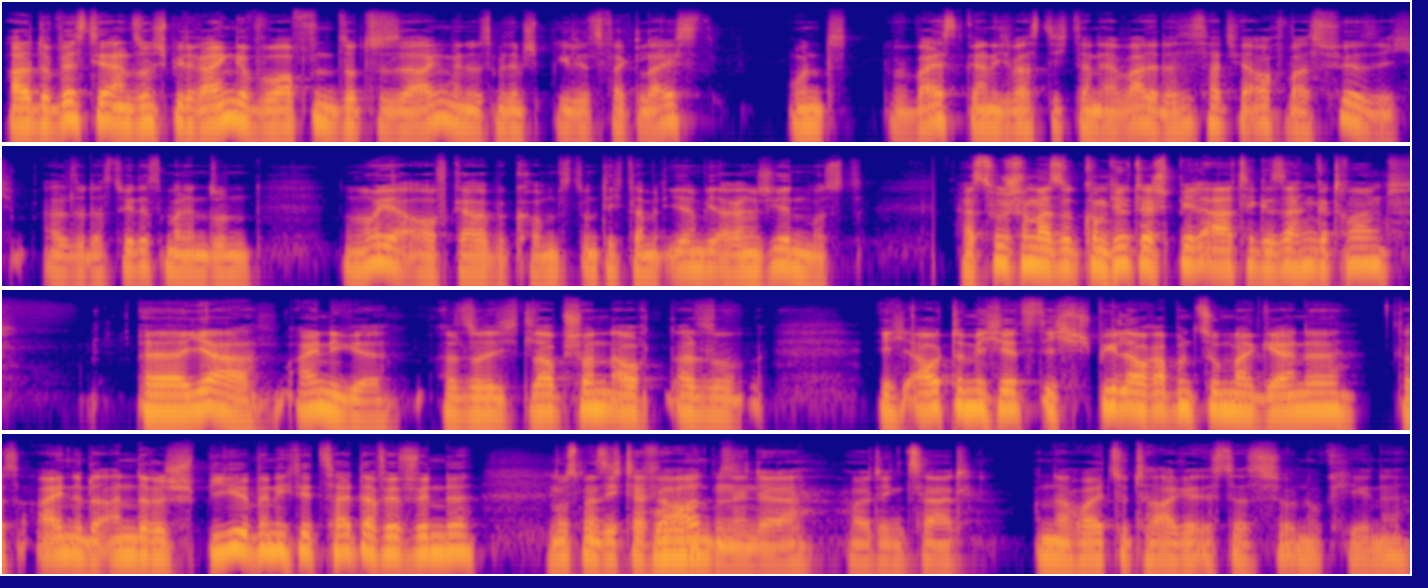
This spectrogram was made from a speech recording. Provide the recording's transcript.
Also du wirst ja an so ein Spiel reingeworfen, sozusagen, wenn du es mit dem Spiel jetzt vergleichst und weißt gar nicht, was dich dann erwartet. Das ist, hat ja auch was für sich. Also, dass du jedes Mal in so ein, eine neue Aufgabe bekommst und dich damit irgendwie arrangieren musst. Hast du schon mal so computerspielartige Sachen geträumt? Äh, ja, einige. Also ich glaube schon auch, also ich oute mich jetzt, ich spiele auch ab und zu mal gerne das ein oder andere Spiel, wenn ich die Zeit dafür finde. Muss man sich dafür Und- outen in der heutigen Zeit? Und na, heutzutage ist das schon okay, ne?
